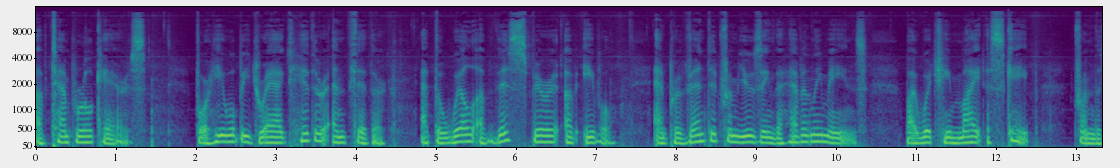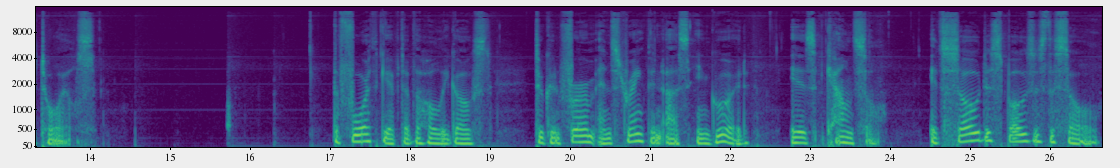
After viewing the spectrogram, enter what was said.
of temporal cares, for he will be dragged hither and thither at the will of this spirit of evil and prevented from using the heavenly means by which he might escape from the toils. The fourth gift of the Holy Ghost, to confirm and strengthen us in good, is counsel. It so disposes the soul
